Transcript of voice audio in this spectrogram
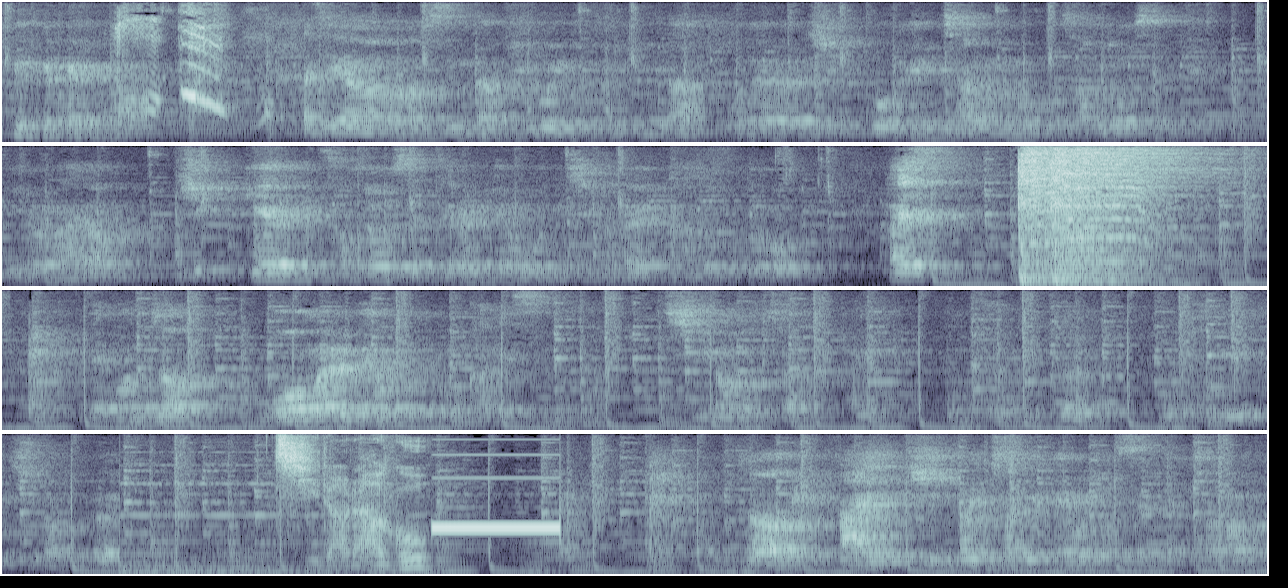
안녕하세요 반갑습니다. 비보이 부들입니다. 오늘은 쉽고 괜찮은 로고 3종 세트 이름하여 쉽게 3종 세트를 배워보는 시간을 가져보도록 하겠습니다. 네 먼저 웜을 배워보도록 하겠습니다. 지렁이죠 우툴우툴 우툴이 지렁이를 지랄하고? 먼저 나이키 벌차기 배우셨을 때처럼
